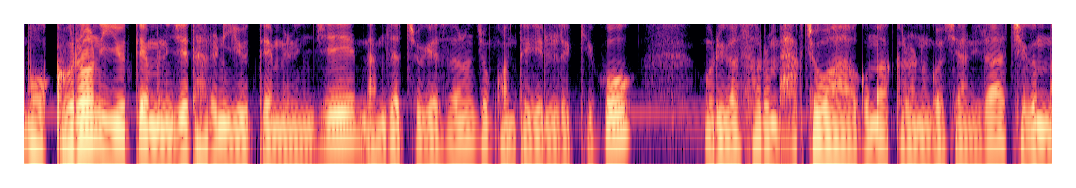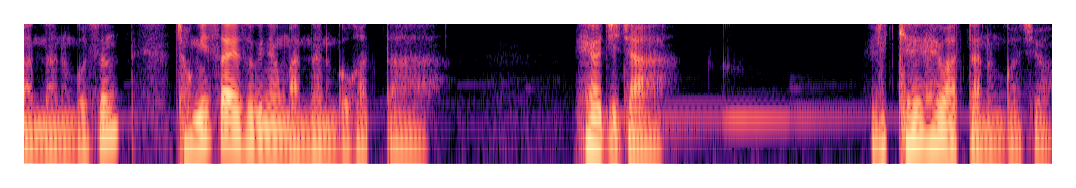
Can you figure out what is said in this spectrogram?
뭐 그런 이유 때문인지 다른 이유 때문인지 남자 쪽에서는 좀 권태기를 느끼고 우리가 서로 막 좋아하고 막 그러는 것이 아니라 지금 만나는 것은 정이 쌓여서 그냥 만나는 것 같다. 헤어지자. 이렇게 해왔다는 거죠.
